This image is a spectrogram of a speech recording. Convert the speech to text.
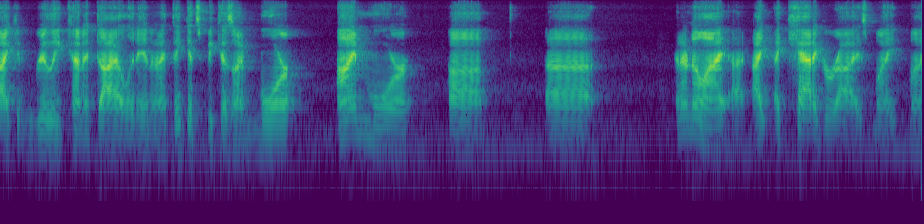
I can really kind of dial it in. And I think it's because I'm more, I'm more, uh, uh, I don't know. I, I, I categorize my, my,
